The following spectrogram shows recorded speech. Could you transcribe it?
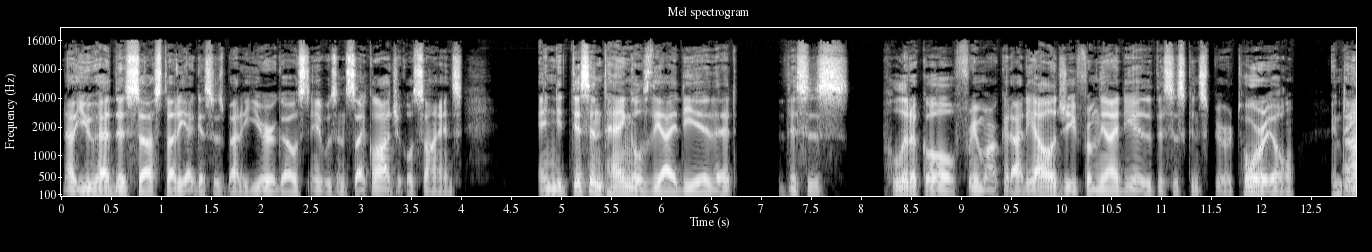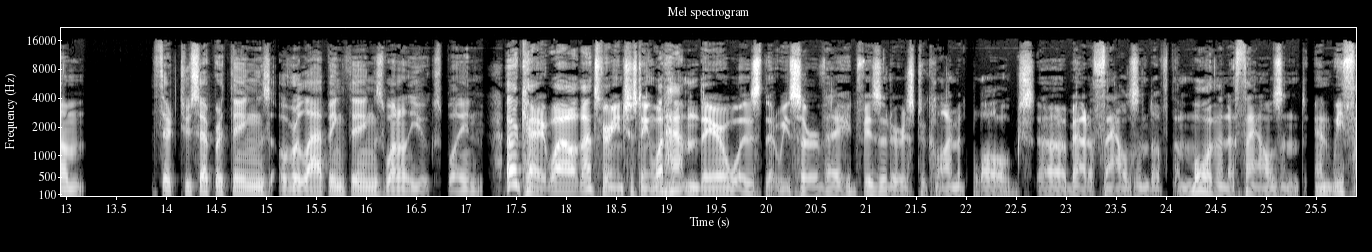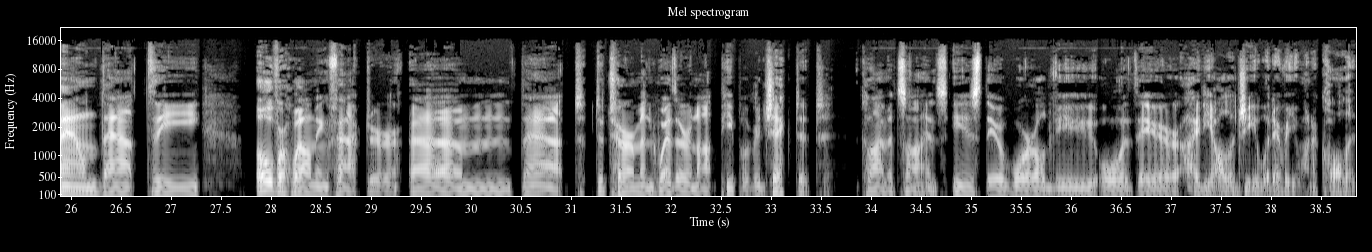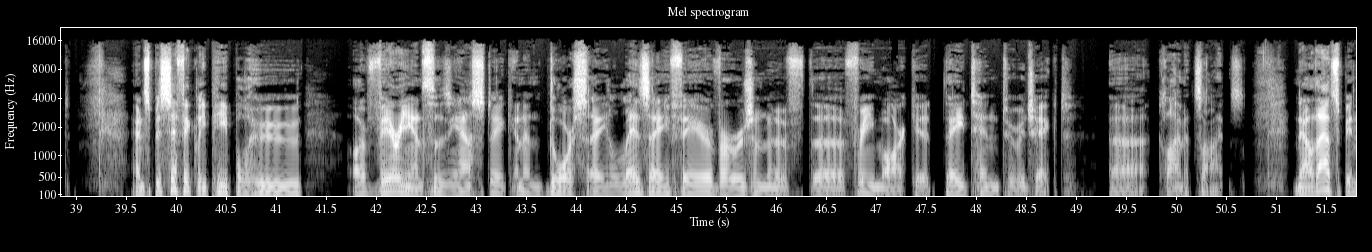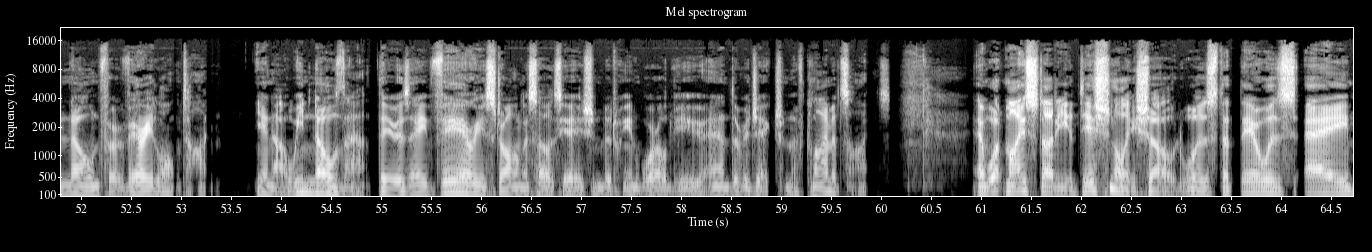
Now, you had this uh, study, I guess it was about a year ago. It was in psychological science, and it disentangles the idea that this is political free market ideology from the idea that this is conspiratorial. Indeed. Um, they're two separate things, overlapping things. Why don't you explain? Okay, well, that's very interesting. What happened there was that we surveyed visitors to climate blogs, uh, about a thousand of them, more than a thousand, and we found that the overwhelming factor um, that determined whether or not people rejected climate science is their worldview or their ideology, whatever you want to call it. And specifically, people who are very enthusiastic and endorse a laissez faire version of the free market, they tend to reject uh, climate science. Now, that's been known for a very long time. You know, we know that there is a very strong association between worldview and the rejection of climate science. And what my study additionally showed was that there was a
